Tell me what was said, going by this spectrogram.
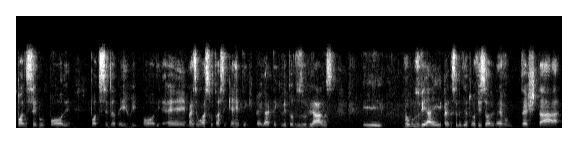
pode ser bom, pode, pode ser também ruim, pode, é, mas é um assunto assim que a gente tem que pegar, tem que ver todos os lados. E vamos ver aí para essa medida provisória, né? Vamos testar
